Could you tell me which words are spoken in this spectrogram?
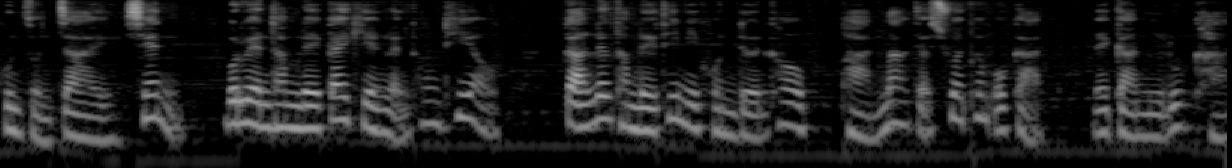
คุณสนใจ เช่น บริเวณทำเลใกล้เคียงแหล่งท่องเที่ยว การเลือกทำเลที่มีคนเดินเข้าผ่านมากจะช่วยเพิ่มโอกาสในการมีลูกค้า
